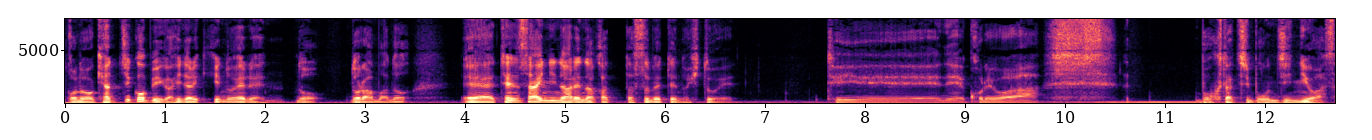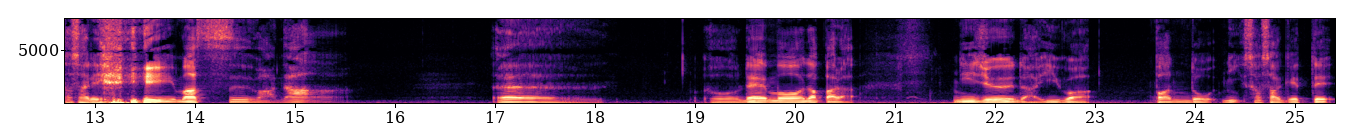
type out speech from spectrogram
このキャッチコピーが左利きのエレンのドラマのえー、天才になれなかったすべての人へ。ってね、これは、僕たち凡人には刺さりますわな。うん。俺も、だから、20代はバンドに捧げて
